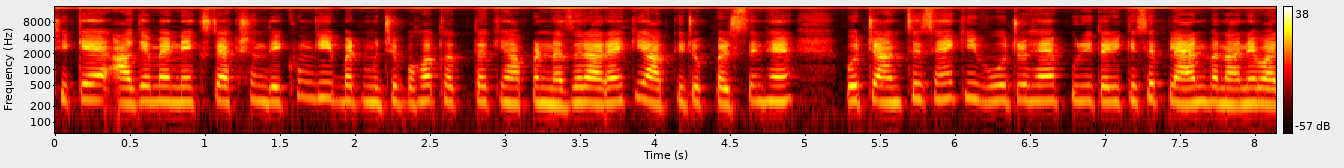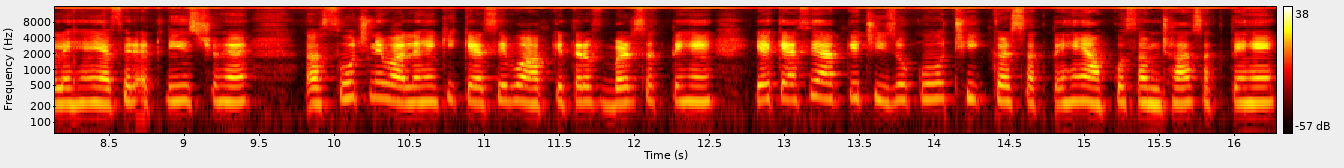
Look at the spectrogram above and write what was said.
ठीक है आगे मैं नेक्स्ट एक्शन देखूँगी बट मुझे बहुत हद तक यहाँ पर नज़र आ रहा है कि आपके जो पर्सन हैं वो चांसेस हैं कि वो जो है पूरी तरीके से प्लान बनाने वाले हैं या फिर एटलीस्ट जो है आ, सोचने वाले हैं कि कैसे वो आपकी तरफ़ बढ़ सकते हैं या कैसे आपके चीज़ों को ठीक कर सकते हैं आपको समझा सकते हैं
